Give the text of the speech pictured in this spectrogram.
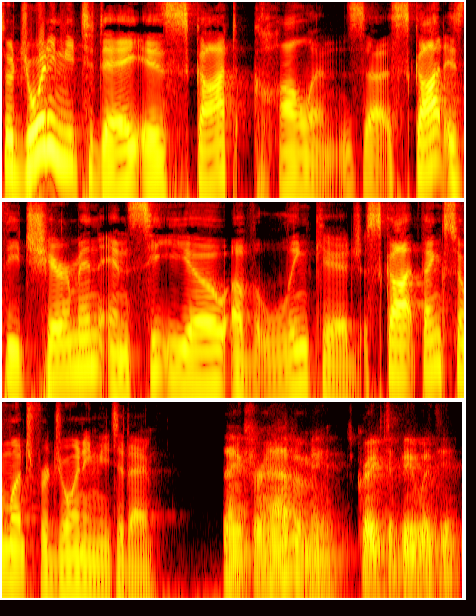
So, joining me today is Scott Collins. Uh, Scott is the chairman and CEO of Linkage. Scott, thanks so much for joining me today. Thanks for having me. It's great to be with you.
